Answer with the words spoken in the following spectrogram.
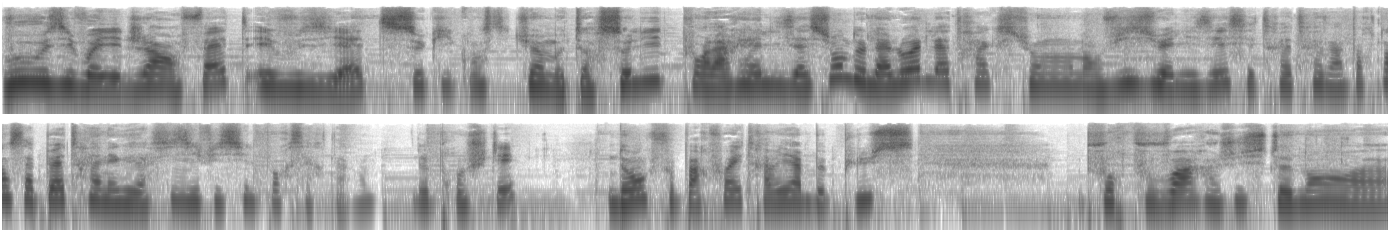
Vous vous y voyez déjà en fait, et vous y êtes, ce qui constitue un moteur solide pour la réalisation de la loi de l'attraction. Donc visualiser, c'est très très important. Ça peut être un exercice difficile pour certains hein, de projeter. Donc, il faut parfois y travailler un peu plus pour pouvoir justement euh,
